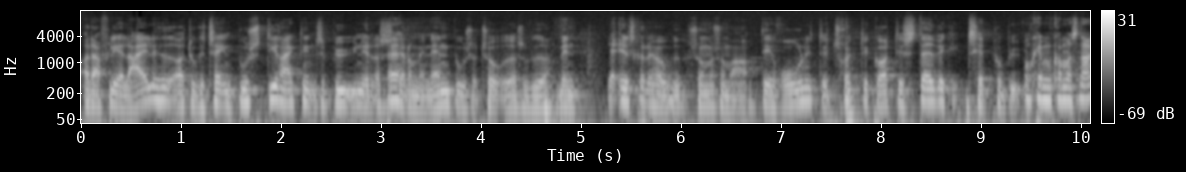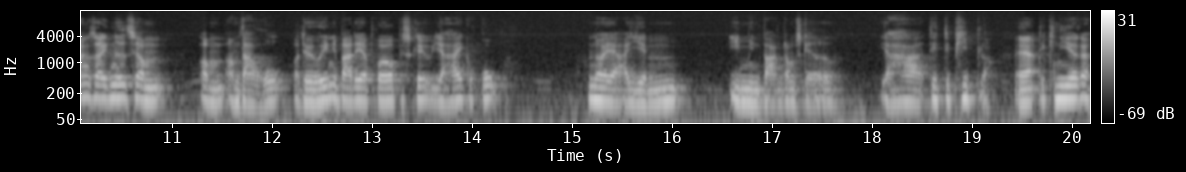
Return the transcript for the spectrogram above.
og der er flere lejligheder, og du kan tage en bus direkte ind til byen, ellers så skal du med en anden bus og toget osv. Men jeg elsker det herude, summa summarum. Det er roligt, det er trygt, det er godt, det er stadigvæk tæt på byen. Okay, men kommer snakken så ikke ned til, om, om, om der er ro? Og det er jo egentlig bare det, jeg prøver at beskrive. Jeg har ikke ro, når jeg er hjemme i min barndomsgade. Jeg har, det, det pipler, ja. det knirker.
